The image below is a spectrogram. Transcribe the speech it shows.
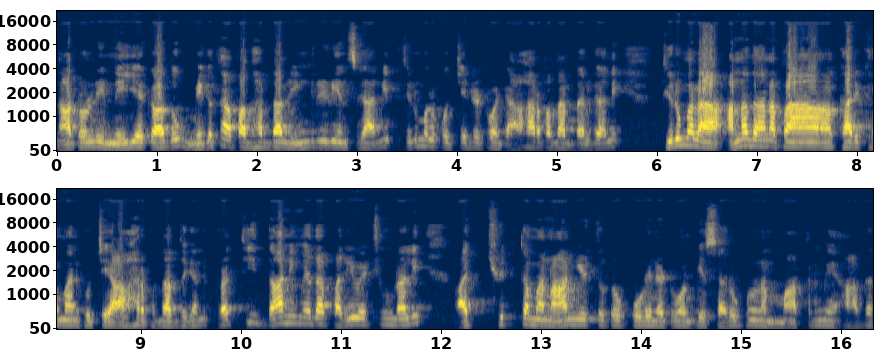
నాట్ ఓన్లీ నెయ్యే కాదు మిగతా పదార్థాలు ఇంగ్రీడియంట్స్ కానీ తిరుమలకు వచ్చేటటువంటి ఆహార పదార్థాలు కానీ తిరుమల అన్నదాన పా- కార్యక్రమానికి వచ్చే ఆహార పదార్థాలు కానీ ప్రతి దాని మీద పర్యవేక్షణ ఉండాలి. అత్యుత్తమ నాణ్యతతో కూడినటువంటి సరుకులను మాత్రమే ఆదా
